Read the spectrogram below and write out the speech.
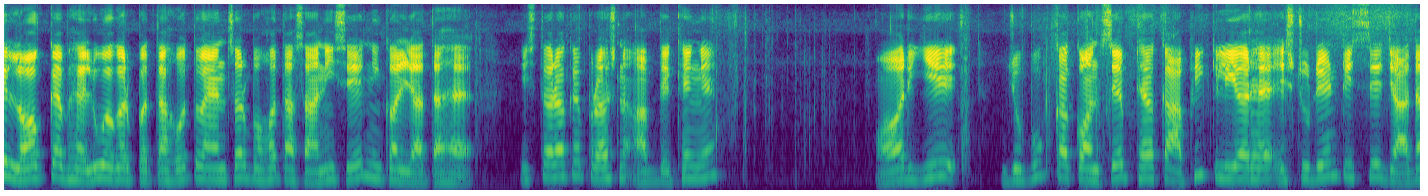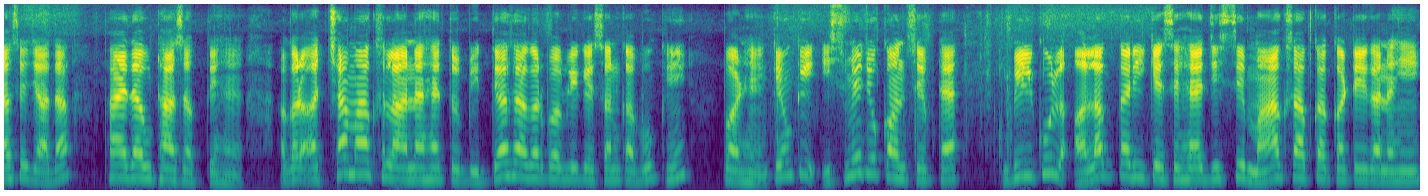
लॉग का वैल्यू अगर पता हो तो आंसर बहुत आसानी से निकल जाता है। इस तरह के प्रश्न आप देखेंगे। और ये जो बुक का कॉन्सेप्ट है, काफ़ी क्लियर है। स्टूडेंट इससे ज़्यादा से ज़्यादा फ़ायदा उठा सकते हैं। अगर अच्छा मार्क्स लाना है तो विद्यासागर पब्लिकेशन का बुक ही पढ़ें, क्योंकि इसमें जो कॉन्सेप्ट है बिल्कुल अलग तरीके से है, जिससे मार्क्स आपका कटेगा नहीं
